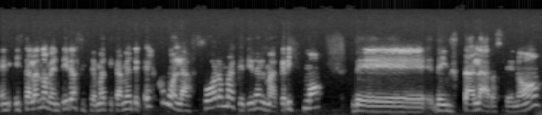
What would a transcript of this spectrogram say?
instalando mentiras sistemáticamente. Es como la forma que tiene el macrismo de instalarse, ¿no?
